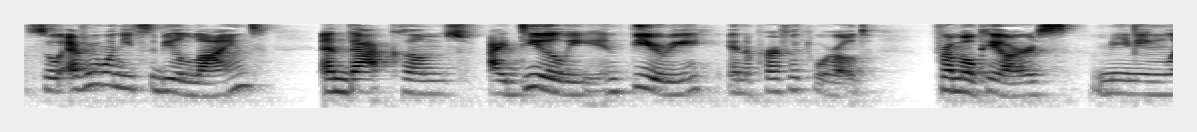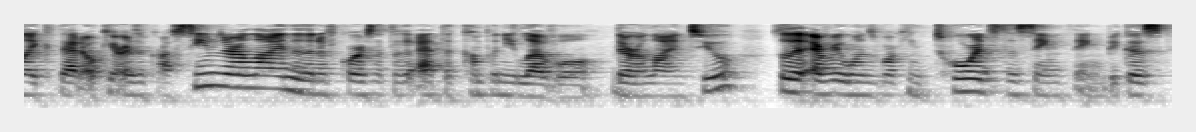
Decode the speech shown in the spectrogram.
So everyone needs to be aligned. And that comes ideally, in theory, in a perfect world, from OKRs, meaning like that OKRs across teams are aligned, and then of course at the at the company level they're aligned too, so that everyone's working towards the same thing. Because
